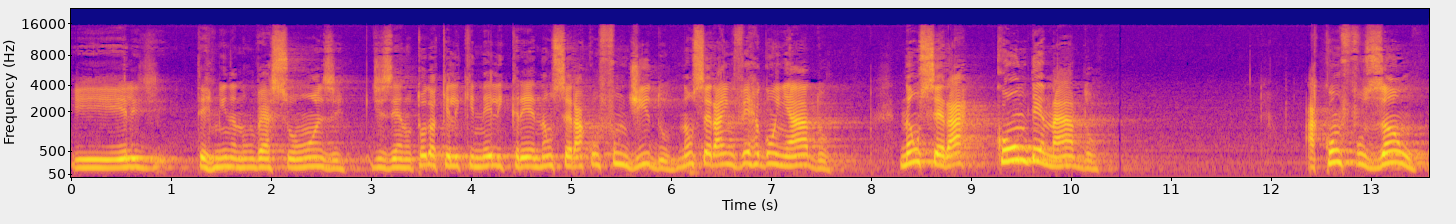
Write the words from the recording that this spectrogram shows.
E ele termina no verso 11 dizendo: Todo aquele que nele crê não será confundido, não será envergonhado, não será condenado. A confusão,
